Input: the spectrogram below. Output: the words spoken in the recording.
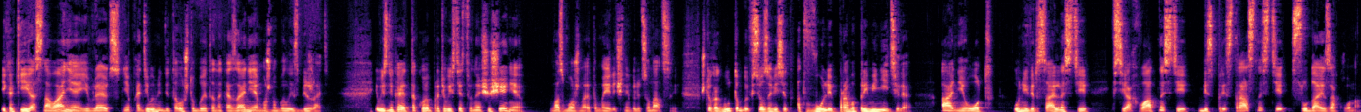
и какие основания являются необходимыми для того, чтобы это наказание можно было избежать. И возникает такое противоестественное ощущение, возможно, это мои личные галлюцинации, что как будто бы все зависит от воли правоприменителя, а не от универсальности, всеохватности, беспристрастности суда и закона.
